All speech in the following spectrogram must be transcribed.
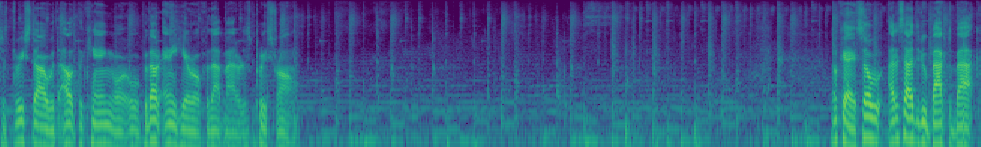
to 3 star without the king or, or without any hero for that matter is pretty strong. Okay, so I decided to do back to back.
